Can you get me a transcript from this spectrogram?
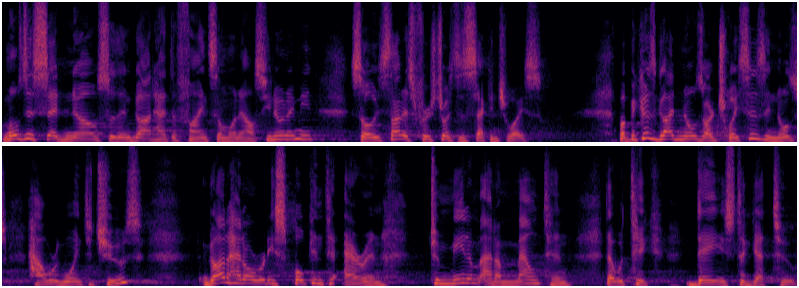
Moses said no, so then God had to find someone else. You know what I mean? So it's not his first choice, it's his second choice. But because God knows our choices and knows how we're going to choose, God had already spoken to Aaron to meet him at a mountain that would take days to get to.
